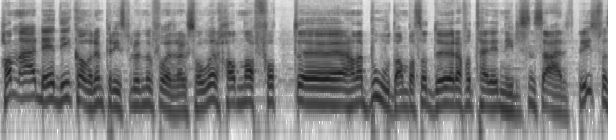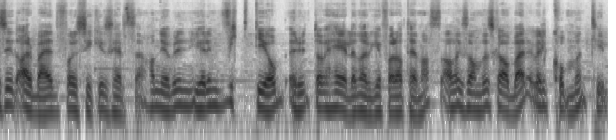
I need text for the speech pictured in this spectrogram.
Han er det de kaller en prisbelønnet foredragsholder. Han, har fått, uh, han er Bodø-ambassadør, har fått Terje Nilsens ærespris for sitt arbeid for psykisk helse. Han gjør, gjør, en viktig jobb rundt over hele Norge for Athenas. Alexander Skalberg, velkommen til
